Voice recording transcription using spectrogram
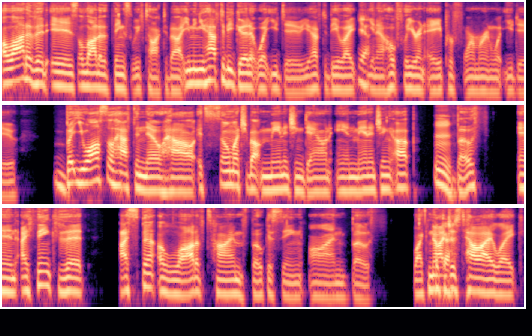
a lot of it is a lot of the things that we've talked about. I mean, you have to be good at what you do. You have to be like, Yeah. you know, hopefully you're an A performer in what you do but you also have to know how it's so much about managing down and managing up Mm. both and i think that i spent a lot of time focusing on both like not Okay. just how i like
